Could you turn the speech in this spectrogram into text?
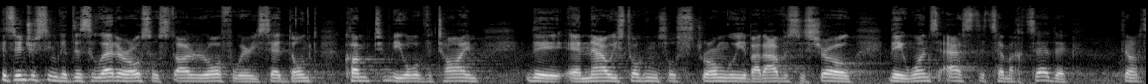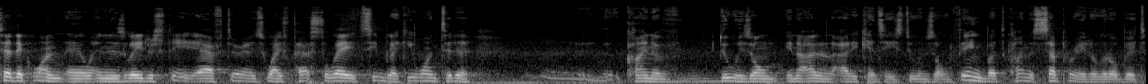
It's interesting that this letter also started off where he said, "Don't come to me all the time." They, and now he's talking so strongly about Avos Yisrael. They once asked the Tzemach Tzedek, Tzedek one uh, in his later state after his wife passed away. It seemed like he wanted to kind of do his own, you know, I don't know, I can't say he's doing his own thing, but kind of separate a little bit.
